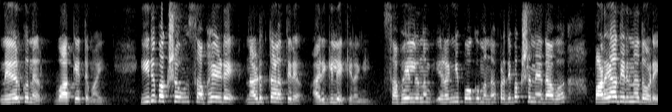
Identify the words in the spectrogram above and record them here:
നേർക്കുനേർ വാക്കേറ്റമായി. ഇരുപക്ഷവും സഭയുടെ നടുത്തളത്തിന് അരികിലേക്കിറങ്ങി. സഭയിൽ നിന്നും ഇറങ്ങിപ്പോകുമെന്ന് പ്രതിപക്ഷ നേതാവ് പറയാതിരുന്നതോടെ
